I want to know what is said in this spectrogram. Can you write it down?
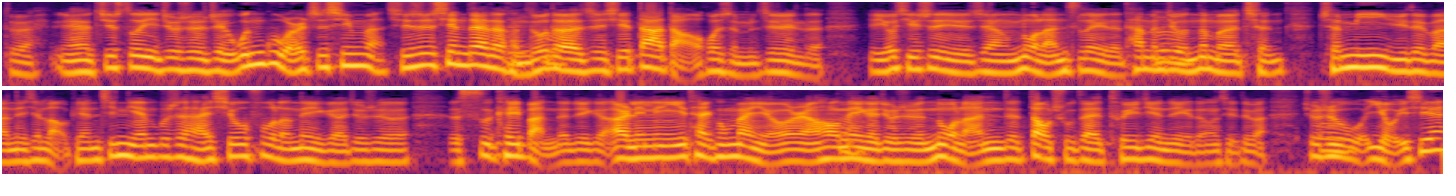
对，呃，之所以就是这个温故而知新嘛，其实现在的很多的这些大导或什么之类的，尤其是像诺兰之类的，他们就那么沉、沉迷于对吧那些老片。今年不是还修复了那个就是四 K 版的这个《二零零一太空漫游》，然后那个就是诺兰的到处在推荐这个东西，对吧？就是我有一些，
